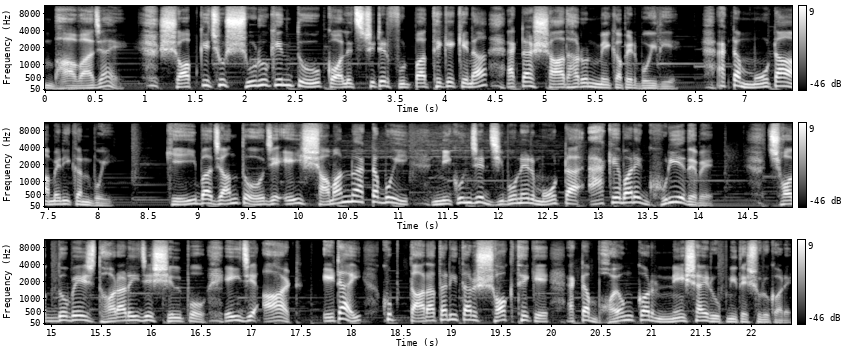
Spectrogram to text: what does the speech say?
ভাবা যায় সব কিছু শুরু কিন্তু কলেজ স্ট্রিটের ফুটপাথ থেকে কেনা একটা সাধারণ মেকআপের বই দিয়ে, একটা মোটা আমেরিকান বই। কেই বা জানতো যে এই সামান্য একটা বই নিকুঞ্জের জীবনের মোড়টা একেবারে ঘুরিয়ে দেবে। ছদ্মবেশ ধরার এই যে শিল্প, এই যে আর্ট, এটাই খুব তাড়াতাড়ি তার শখ থেকে একটা ভয়ঙ্কর নেশায় রূপ নিতে শুরু করে।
